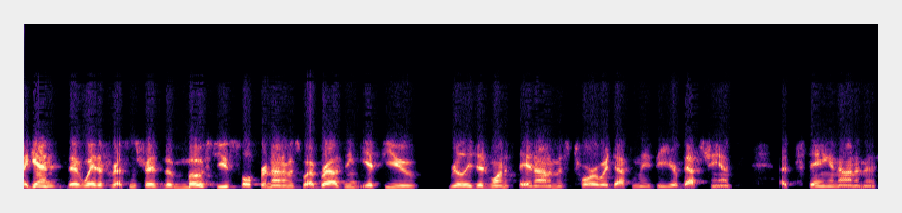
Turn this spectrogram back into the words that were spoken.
again, the way the progressive is the most useful for anonymous web browsing. If you really did want to stay anonymous, Tor would definitely be your best chance at staying anonymous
